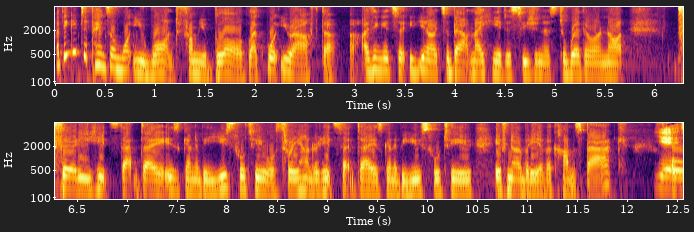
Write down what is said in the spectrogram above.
I think it depends on what you want from your blog, like what you're after. I think it's a, you know it's about making a decision as to whether or not. 30 hits that day is going to be useful to you, or 300 hits that day is going to be useful to you if nobody ever comes back Yes.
